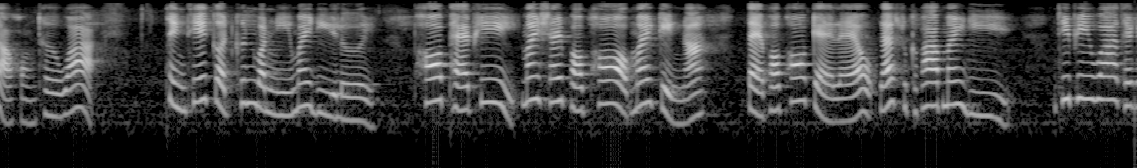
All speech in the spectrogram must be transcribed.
สาวของเธอว่า สิ่งที่เกิดขึ้นวันนี้ไม่ดีเลย พ่อแพ้พี่ไม่ใช่เพราะพ่อไม่เก่งนะ แต่เพราะพ่อแก่แล้วและสุขภาพไม่ดี ที่พี่ว่าเทค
